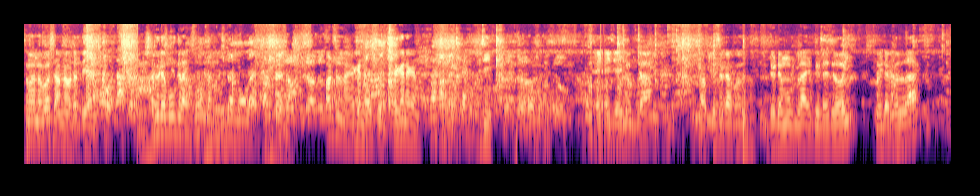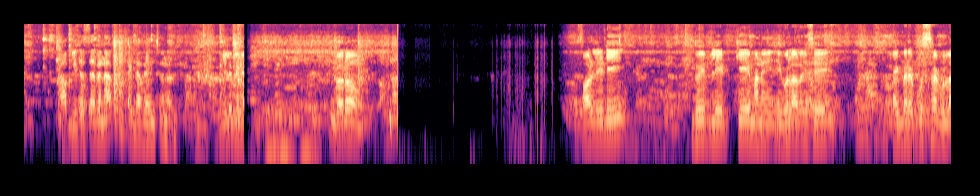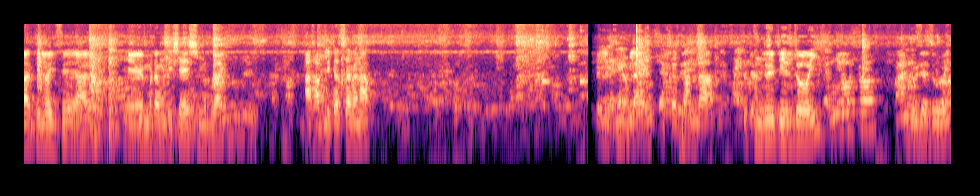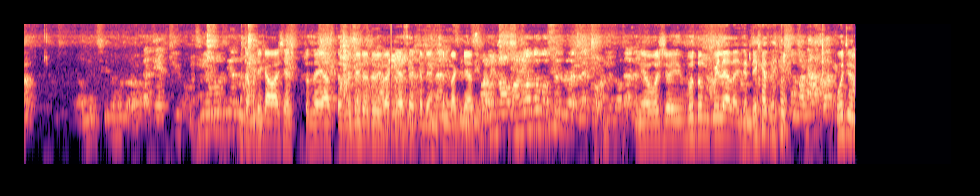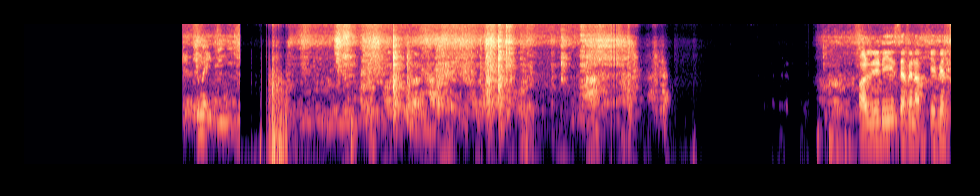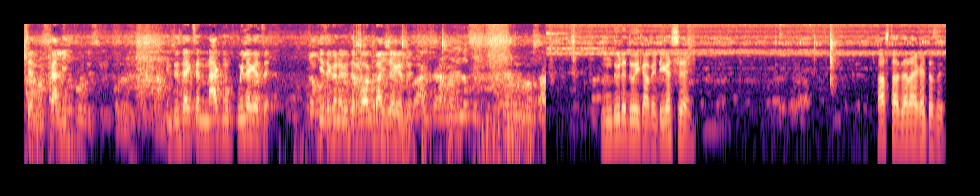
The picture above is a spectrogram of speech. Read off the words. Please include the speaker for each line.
Speaker 1: তোমার নেব আমি অর্ডার দিয়ে দুইটা মুগলাই পার্সেল না, এখানে। এখানে এখানে। জি। এই- যে লোকটা সব কিছু কাপড়। দুইটা মুগলাই দুইটা দই, দুইটা গোল্লা। হাফ লিটার সেভেন আপ একটা এই গরম। অলরেডি দুই প্লেট কে মানে এগুলা লইছে, একবারে কুচরাগুলা আর কি লইছে, আর মোটামুটি শেষ মুগলাই, আর half litre seven up Mughlai, একটা ঠান্ডা দুই পিস দই, দুইটা দই। মোটামুটি খাওয়া শেষ পর্যায়ে আসতে আছে দুইটা দই বাকি আছে, একটা ব্যঞ্জন বাকি আছে। উনি অবশ্যই প্রথম কইলে আলাইছেন ঠিক আছে? প্রচুর। অলরেডি সেভেন আপ কে ফেলছেন কালি। কিন্তু দেখছেন, নাক মুখ পুইলে গেছে। কিছুক্ষণের ভিতরে রক বাইসে গেছে। দুইটা দুই কাপে, ঠিক আছে? রাস্তা দাঁড়ায় খাইতেছে।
